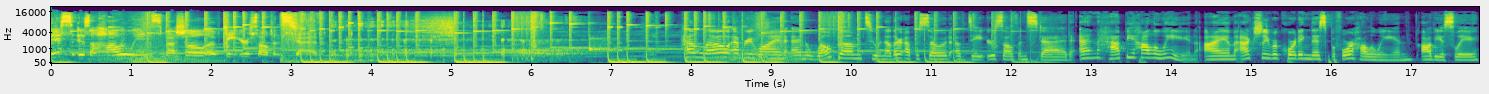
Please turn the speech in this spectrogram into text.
This is a Halloween special of Date Yourself Instead. Hello, everyone, and welcome to another episode of Date Yourself Instead. And happy Halloween! I am actually recording this before Halloween, obviously,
